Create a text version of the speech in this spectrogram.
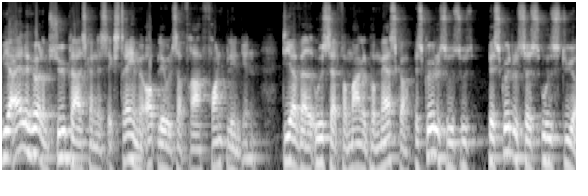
Vi har alle hørt om sygeplejerskernes ekstreme oplevelser fra frontlinjen. De har været udsat for mangel på masker, beskyttelsesudstyr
